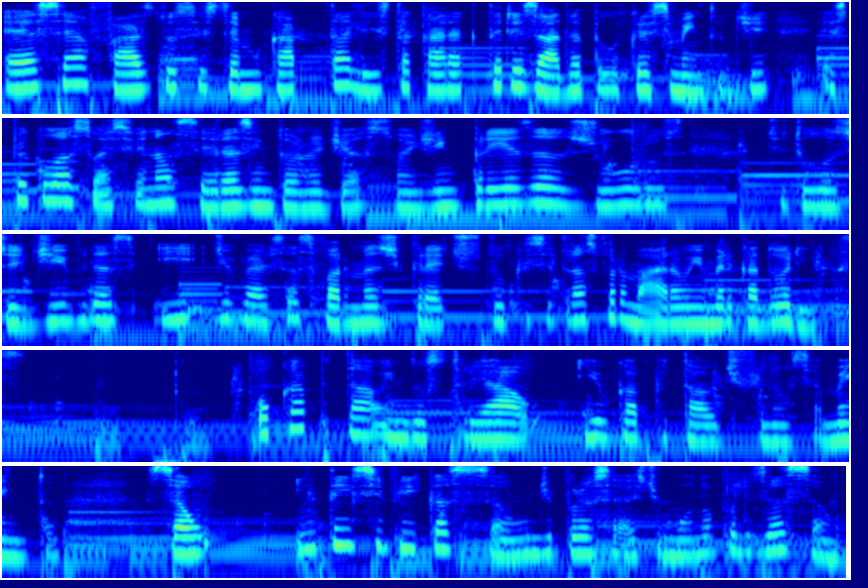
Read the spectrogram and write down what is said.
Essa é a fase do sistema capitalista caracterizada pelo crescimento de especulações financeiras em torno de ações de empresas, juros, títulos de dívidas e diversas formas de crédito que se transformaram em mercadorias. O capital industrial e o capital de financiamento são intensificação de processo de monopolização.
